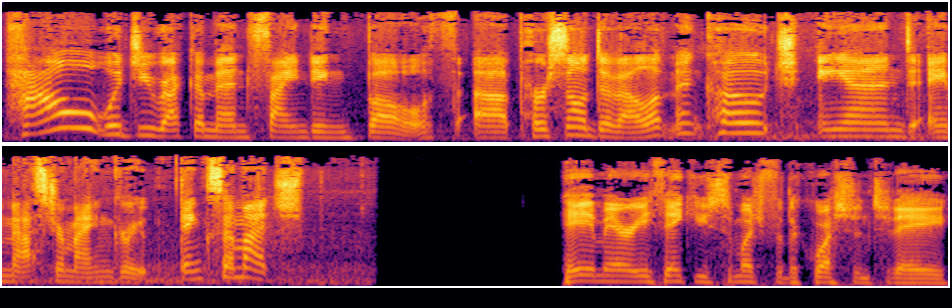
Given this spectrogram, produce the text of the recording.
How would you recommend finding both a personal development coach and a mastermind group? Thanks so much. Hey, Mary, thank you so much for the question today.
